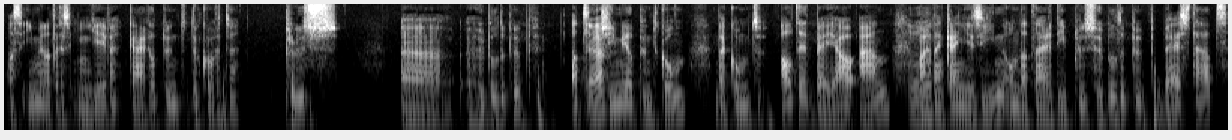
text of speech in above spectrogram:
als e-mailadres ingeven karel.dekorte plus huppeldepup at ja? gmail.com. Dat komt altijd bij jou aan. Mm -hmm. Maar dan kan je zien, omdat daar die plus huppeldepup bij staat,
